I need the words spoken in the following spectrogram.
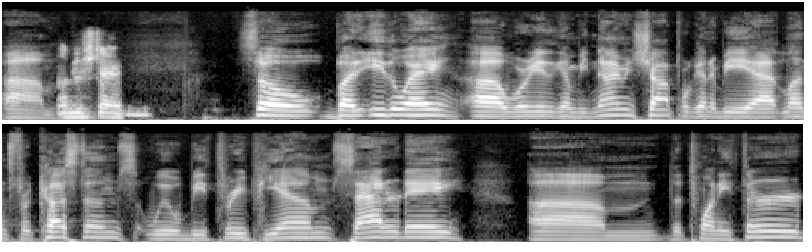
Um, Understandable. So, but either way, uh, we're either going to be Nyman Shop, we're going to be at Lunsford Customs. We will be 3 p.m. Saturday, um, the 23rd.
